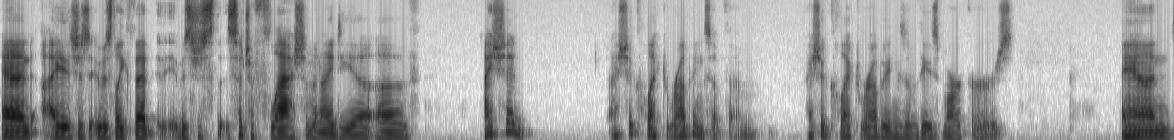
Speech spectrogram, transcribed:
And I just, it was like that, it was just such a flash of an idea of, I should, I should collect rubbings of them. I should collect rubbings of these markers. And,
